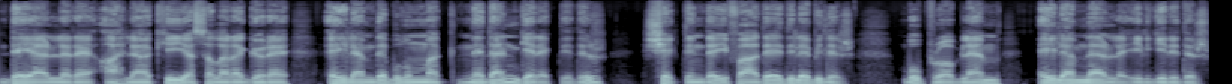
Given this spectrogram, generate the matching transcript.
değerlere, ahlaki yasalara göre eylemde bulunmak neden gereklidir? şeklinde ifade edilebilir. Bu problem eylemlerle ilgilidir.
